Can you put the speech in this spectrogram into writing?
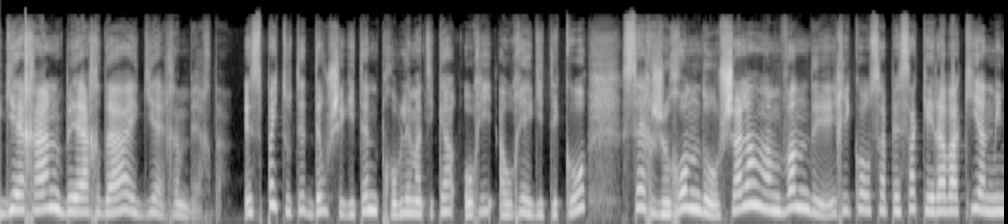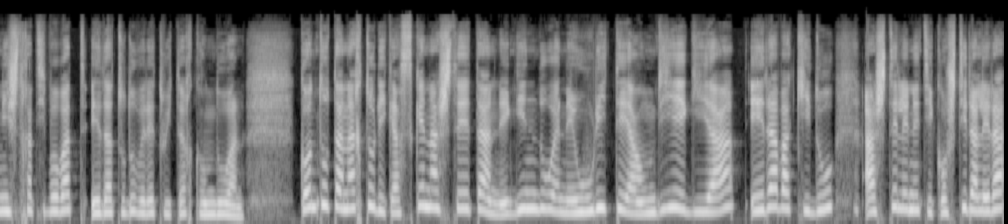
egia erran behar da, egia erran behar da ez baitute deus egiten problematika hori aurre egiteko. Serge Rondo, xalan anbande, erriko zapesak erabaki administratibo bat edatu du bere Twitter konduan. Kontutan harturik azken asteetan eginduen euritea ondiegia erabaki du astelenetik ostiralera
